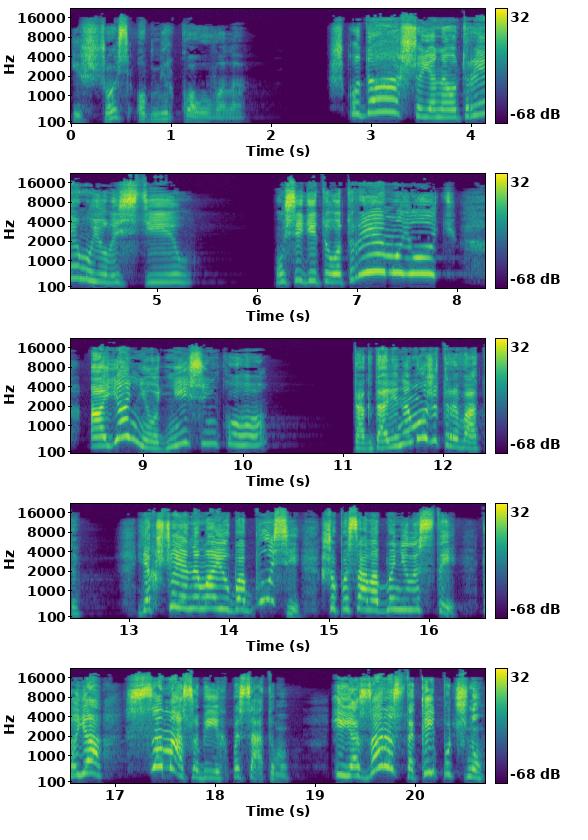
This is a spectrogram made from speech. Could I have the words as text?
і щось обмірковувала. Шкода, що я не отримую листів. Усі діти отримують, а я ні однісінького. Так далі не може тривати. Якщо я не маю бабусі, що писала б мені листи, то я сама собі їх писатиму. І я зараз такий почну.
